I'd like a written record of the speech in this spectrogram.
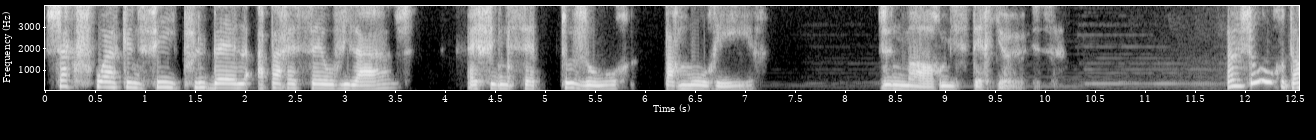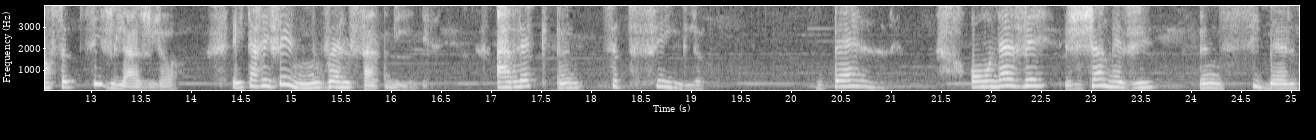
chaque fois qu'une fille plus belle apparaissait au village, elle finissait toujours par mourir d'une mort mystérieuse. Un jour, dans ce petit village-là, est arrivée une nouvelle famille avec une petite fille belle. On n'avait jamais vu une si belle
